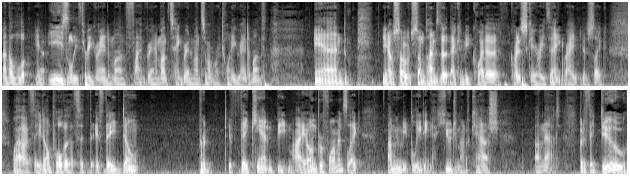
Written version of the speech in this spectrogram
on the you know easily three grand a month five grand a month ten grand a month some of them are 20 grand a month. And you know so sometimes that that can be quite a quite a scary thing right? You're just like wow, if they don't pull the, if they don't, if they can't beat my own performance, like I'm going to be bleeding a huge amount of cash on that. But if they do,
